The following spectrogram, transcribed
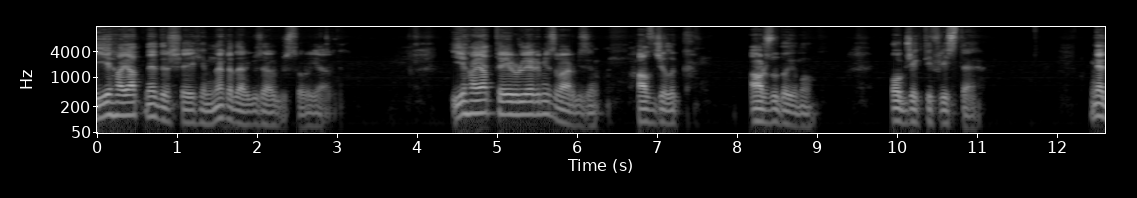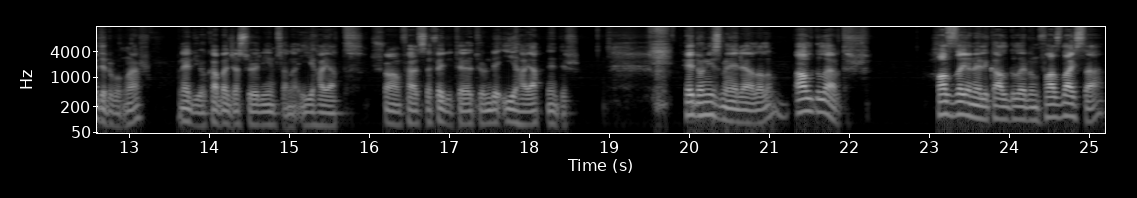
İyi hayat nedir şeyhim? Ne kadar güzel bir soru geldi. İyi hayat teorilerimiz var bizim. Hazcılık, arzu doyumu, objektif liste. Nedir bunlar? Ne diyor? Kabaca söyleyeyim sana. İyi hayat. Şu an felsefe literatüründe iyi hayat nedir? Hedonizmi ele alalım. Algılardır. Hazza yönelik algıların fazlaysa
